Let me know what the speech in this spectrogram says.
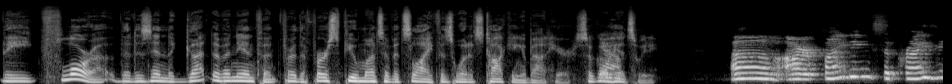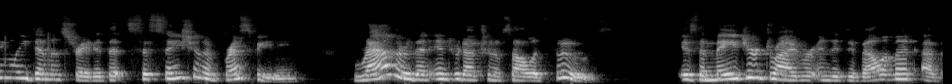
the flora that is in the gut of an infant for the first few months of its life is what it's talking about here. So go yeah. ahead, sweetie. Um, our findings surprisingly demonstrated that cessation of breastfeeding, rather than introduction of solid foods, is the major driver in the development of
